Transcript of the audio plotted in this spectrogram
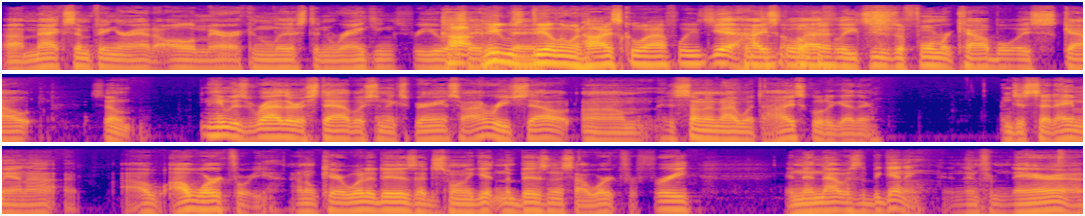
Uh, Max Emfinger had an All American list and rankings for USA. He was dealing with high school athletes. Yeah, high school okay. athletes. He was a former Cowboys scout, so he was rather established and experienced. So I reached out. Um, his son and I went to high school together, and just said, "Hey, man, I I'll, I'll work for you. I don't care what it is. I just want to get in the business. I work for free." And then that was the beginning. And then from there, uh,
